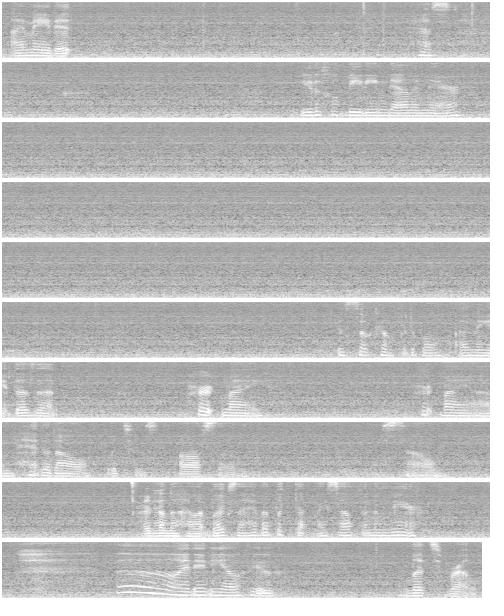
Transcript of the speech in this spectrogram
I made it. Has beautiful beading down in there. So comfortable. I mean, it doesn't hurt my hurt my um, head at all, which is awesome. So, I don't know how it looks. I haven't looked at myself in the mirror. Oh, and who. let's roll.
